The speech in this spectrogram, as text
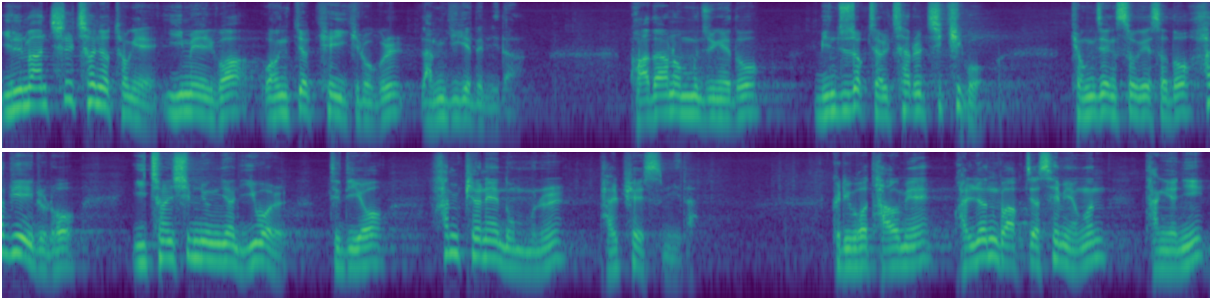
1만 7천여 통의 이메일과 원격 회의 기록을 남기게 됩니다. 과다한 업무 중에도 민주적 절차를 지키고 경쟁 속에서도 합의에 이르러 2016년 2월 드디어 한 편의 논문을 발표했습니다. 그리고 다음에 관련 과학자 3명은 당연히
